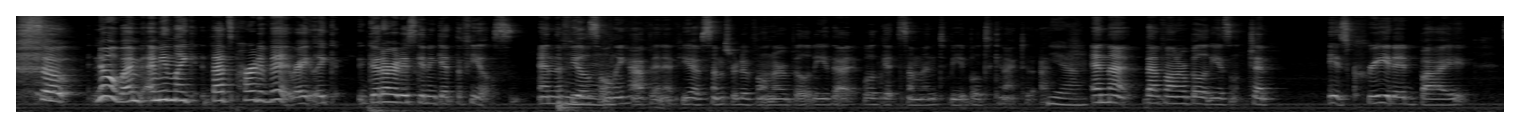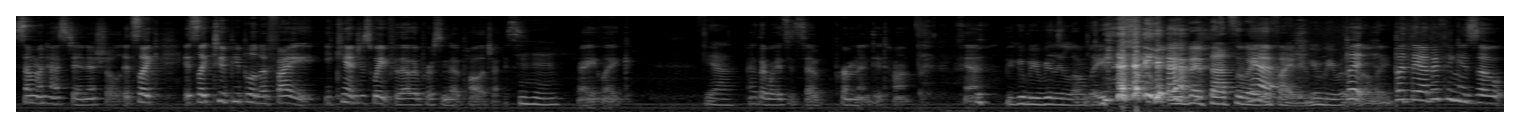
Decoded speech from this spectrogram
so, no, I, I mean like that's part of it, right? Like good art is going to get the feels and the feels Mm-hmm. only happen if you have some sort of vulnerability that will get someone to be able to connect to that Yeah. and that that vulnerability is gen- is created by someone has to initial it's like it's like two people in a fight you can't just wait for the other person to apologize Mm-hmm. right like Yeah. otherwise it's a permanent detente yeah You can be really lonely Yeah. if, if that's the way Yeah. you're fighting. You're gonna be really but lonely. but the other thing is though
